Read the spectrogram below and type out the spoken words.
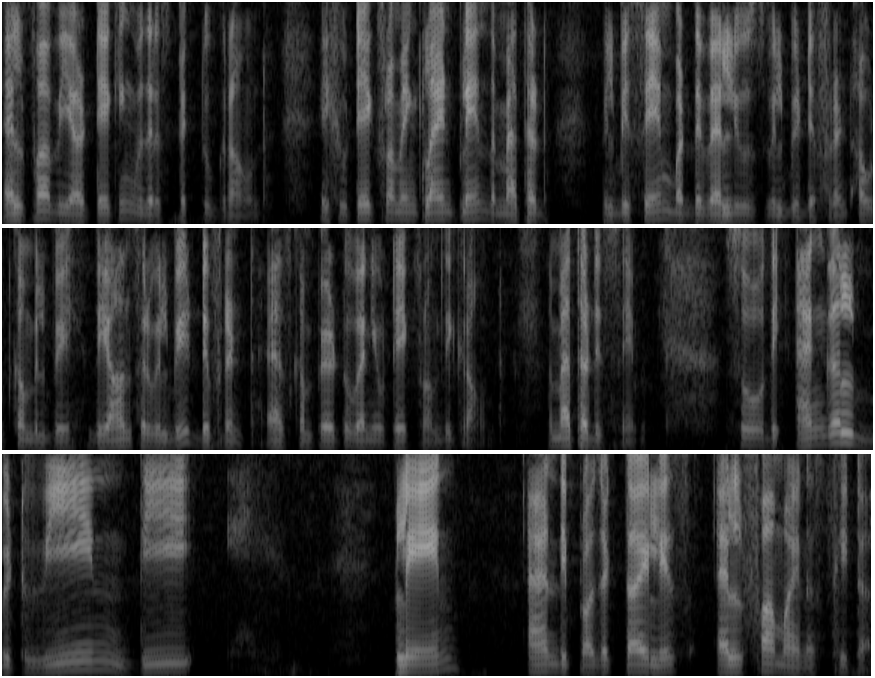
Alpha we are taking with respect to ground. If you take from inclined plane, the method will be same but the values will be different. Outcome will be the answer will be different as compared to when you take from the ground. The method is same. So the angle between the plane and the projectile is alpha minus theta.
